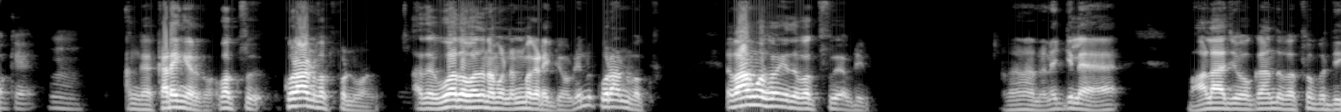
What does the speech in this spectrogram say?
ஓகே. அங்க கடைங்க இருக்கும் வக்ஃபு. குரான் வக்ஃப் பண்ணுவாங்க. அது ஓத ஓத நமக்கு நன்மை கிடைக்கும் அப்படின்னு குரான் வக்ஃப். வாங்கும்போது இது வக்ஃபு அப்படின்னு. ஆனா நான் நினைக்கல. பாலாஜி உட்காந்து வக்ஃபை பத்தி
